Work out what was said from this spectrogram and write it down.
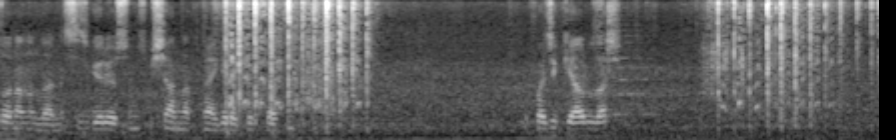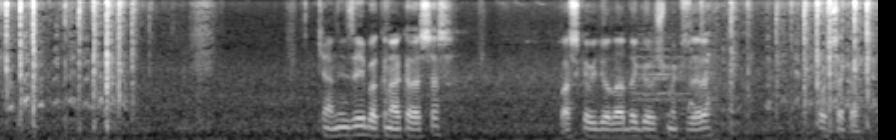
Donanımlarını siz görüyorsunuz. Bir şey anlatmaya gerek yok zaten. Ufacık yavrular. Kendinize iyi bakın arkadaşlar. Başka videolarda görüşmek üzere. Hoşçakalın.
